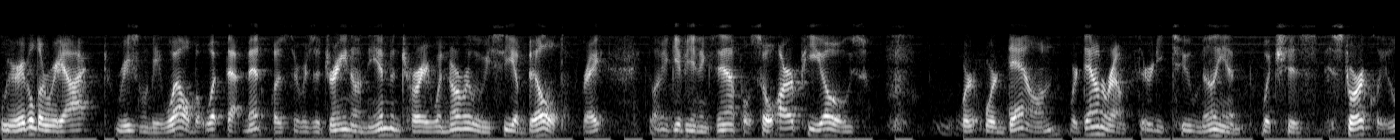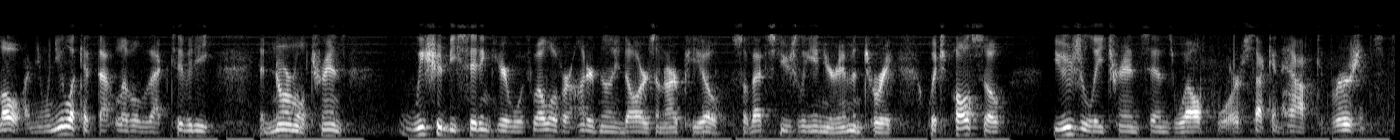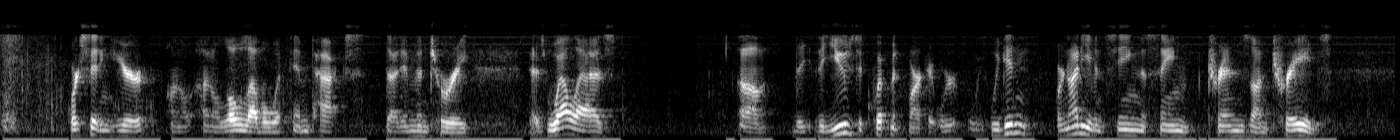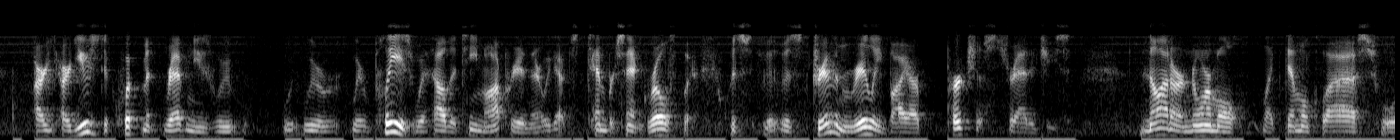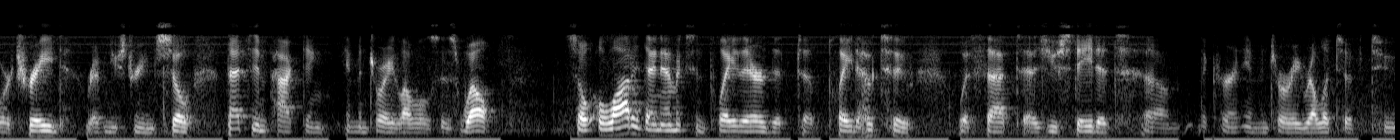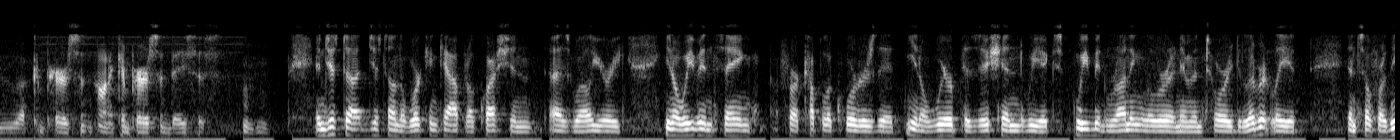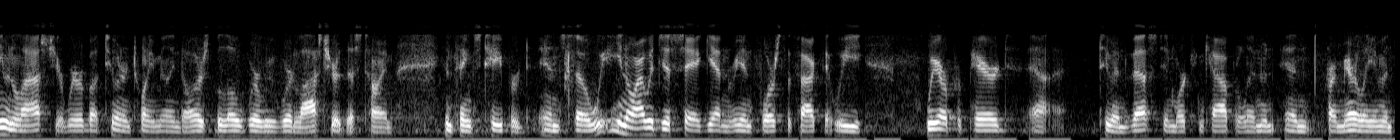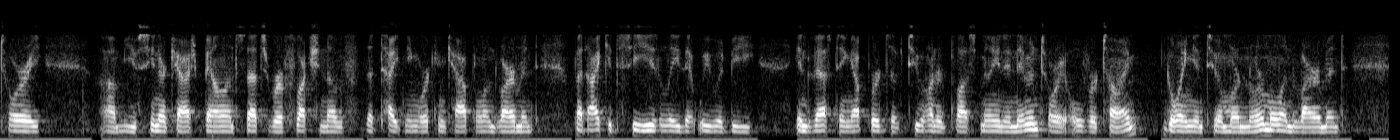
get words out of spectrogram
we were able to react reasonably well. But what that meant was there was a drain on the inventory when normally we see a build, right? Let me give you an example. So RPOs were were down, we're down around 32 million, which is historically low. I mean, when you look at that level of activity and normal trends, we should be sitting here with well over 100 million dollars on RPO. So that's usually in your inventory, which also usually transcends well for second half conversions. We're sitting here on a low level with impacts that inventory as well as um, the used equipment market. We're not even seeing the same trends on trades. Our used equipment revenues, were we were pleased with how the team operated there. We got 10% growth, but it was driven really by our purchase strategies, not our normal like demo class or trade revenue streams. So that's impacting inventory levels as well. So a lot of dynamics in play there that uh, played out too with that, as you stated, um, the current inventory relative to a comparison on a comparison basis. Mm-hmm. Uh, just on the working capital question as well, Yuri, you know, we've been saying for a couple of quarters that, you know, we're positioned. We've been running lower in inventory deliberately and so forth. Even last year, we were about 220 million dollars below where we were last year at this time, and things tapered. And so we, you know, I would just say again, reinforce the fact that we we are prepared uh, to invest in working capital and and primarily inventory. Um, you've seen our cash balance. That's a reflection of the tightening working capital environment. But I could see easily that we would be investing upwards of 200+ million in inventory over time, going into a more normal environment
